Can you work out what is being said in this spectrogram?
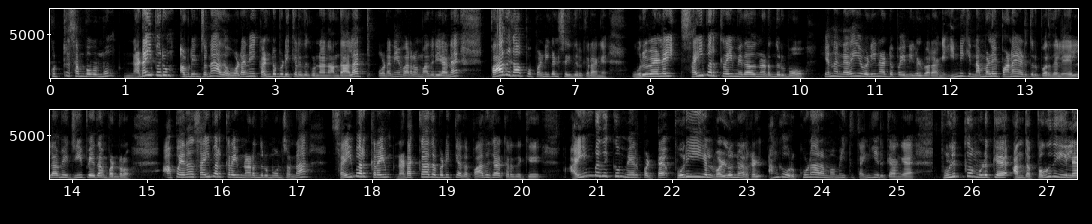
குற்ற சம்பவமும் நடைபெறும் அப்படின்னு சொன்னால் அதை உடனே கண்டுபிடிக்கிறதுக்கு உண்டான அந்த அலர்ட் உடனே வர்ற மாதிரியான பாதுகாப்பு பணிகள் செய்திருக்கிறாங்க. ஒருவேளை சைபர் கிரைம் ஏதாவது நடந்துருமோ? ஏன்னா நிறைய வெளிநாட்டு பயணிகள் வராங்க. இன்றைக்கி நம்மளே பணம் எடுத்துகிட்டு போகிறதில்ல எல்லாமே ஜிபே தான் பண்ணுறோம் அப்போ ஏதாவது சைபர் கிரைம் நடந்துருமோன்னு சொன்னால் சைபர் கிரைம் நடக்காதபடிக்கு அதை பாதுகாக்கிறதுக்கு ஐம்பதுக்கும் மேற்பட்ட பொறியியல் வல்லுநர்கள் அங்கே ஒரு கூடாரம் அமைத்து தங்கியிருக்காங்க. முழுக்க முழுக்க அந்த பகுதியில்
